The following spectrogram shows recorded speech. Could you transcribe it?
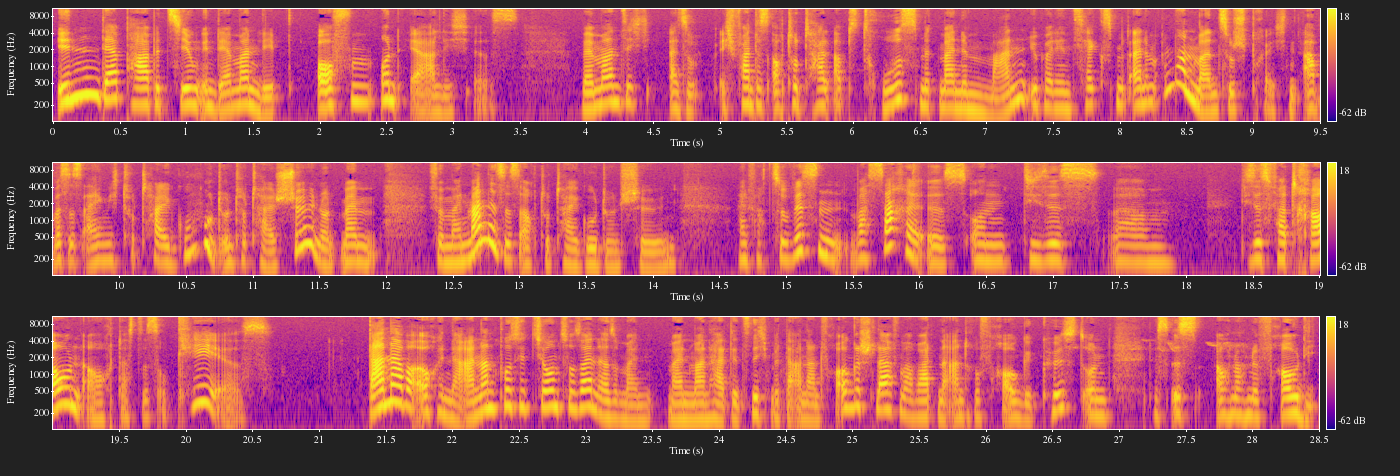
in der Paarbeziehung, in der man lebt, offen und ehrlich ist wenn man sich, also ich fand es auch total abstrus, mit meinem Mann über den Sex mit einem anderen Mann zu sprechen. Aber es ist eigentlich total gut und total schön. Und mein, für meinen Mann ist es auch total gut und schön. Einfach zu wissen, was Sache ist und dieses, ähm, dieses Vertrauen auch, dass das okay ist. Dann aber auch in der anderen Position zu sein. Also mein, mein Mann hat jetzt nicht mit einer anderen Frau geschlafen, aber hat eine andere Frau geküsst. Und das ist auch noch eine Frau, die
